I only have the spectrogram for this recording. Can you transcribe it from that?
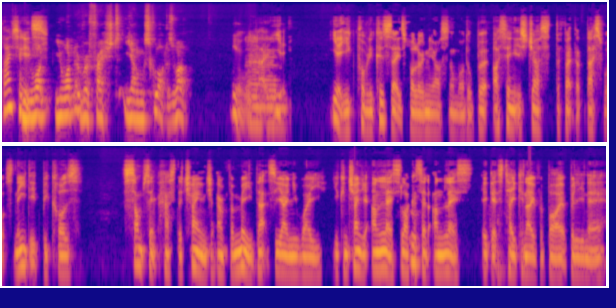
I think You want you want a refreshed young squad as well. Well, Um, yeah, yeah, you probably could say it's following the Arsenal model, but I think it's just the fact that that's what's needed because something has to change. And for me, that's the only way you can change it, unless, like I Mm. said, unless it gets taken over by a billionaire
